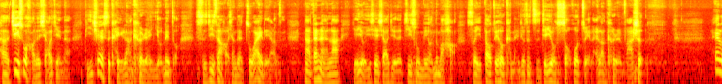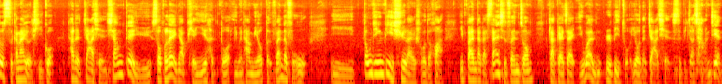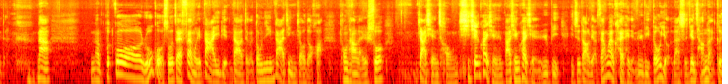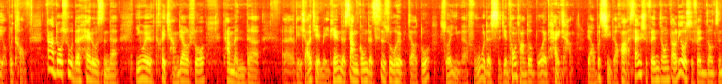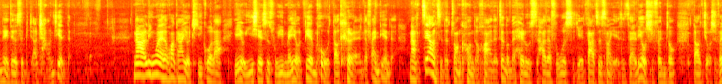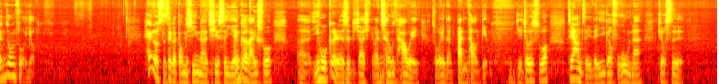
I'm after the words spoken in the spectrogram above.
呃，技术好的小姐呢，的确是可以让客人有那种实际上好像在做爱的样子。那当然啦，也有一些小姐的技术没有那么好，所以到最后可能就是直接用手或嘴来让客人发射。Helos 刚才有提过，它的价钱相对于 Soplay 要便宜很多，因为它没有本番的服务。以东京地区来说的话，一般大概三十分钟，大概在一万日币左右的价钱是比较常见的。那那不过，如果说在范围大一点，大整个东京大近郊的话，通常来说，价钱从七千块钱、八千块钱日币，一直到两三万块钱日币都有。那时间长短各有不同。大多数的 Helos 呢，因为会强调说他们的。呃，给小姐每天的上工的次数会比较多，所以呢，服务的时间通常都不会太长。了不起的话，三十分钟到六十分钟之内，这个是比较常见的。那另外的话，刚刚有提过啦，也有一些是属于没有店铺到客人的饭店的。那这样子的状况的话呢，这种的黑鲁斯它的服务时间大致上也是在六十分钟到九十分钟左右。黑鲁斯这个东西呢，其实严格来说，呃，银湖个人是比较喜欢称呼它为所谓的半套店，也就是说，这样子的一个服务呢，就是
